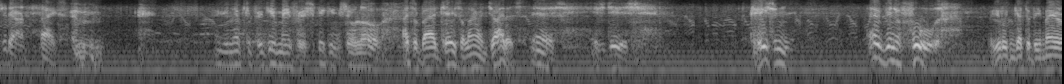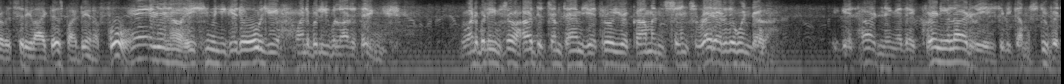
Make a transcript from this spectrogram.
Sit down. Thanks. You'll have to forgive me for speaking so low. That's a bad case of laryngitis. Yes, yes, it is. Hasten, I've been a fool. You didn't get to be mayor of a city like this by being a fool. Well, you know, Hasten, when you get old, you want to believe a lot of things. You want to believe so hard that sometimes you throw your common sense right out of the window. You get hardening of the cranial arteries to become stupid.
